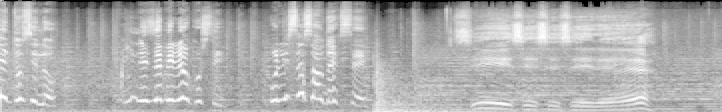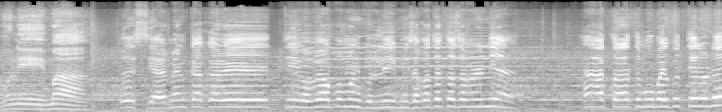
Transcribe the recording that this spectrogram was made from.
এইখানেই তো ছিল। আমি নিজে ভিডিও করছি। পুলিশ সব দেখছে। সি সি সি সি রে। মনি মা তোর চেয়ারম্যান কাকারে তুই এভাবে অপমান করলি? মিশা কথা তো সামনে নিয়ে। হ্যাঁ আর তোরা তো মোবাইল করতে এলো রে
